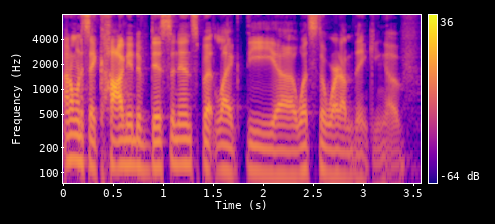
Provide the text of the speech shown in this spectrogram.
I don't want to say cognitive dissonance, but like the uh, what's the word I'm thinking of?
